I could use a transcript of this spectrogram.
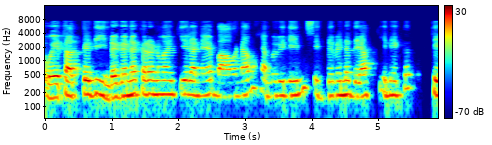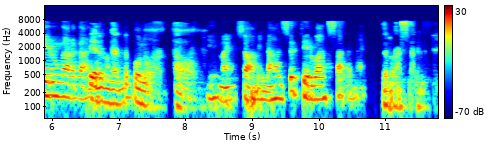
ඔය தත්ත්වෙදී ඉඳගෙන කරනවයි කියලා නෑ භාවනාව හැම වෙලෙම සිද්ධ වෙන දෙයක් කියන එක තේරුම් අරගන්න. තේරුම් ගන්න පුළුවන්. ඔව්. එහෙමයි ස්වාමීන් වහන්සේ තෙරුවන් සරණයි. තෙරුවන් සරණයි.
